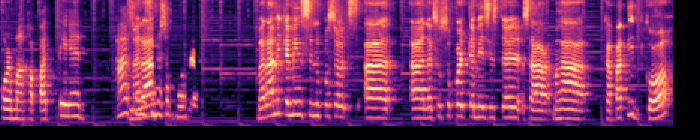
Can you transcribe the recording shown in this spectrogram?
or mga kapatid? Ah, so Marami. sinusuportahan Marami kaming sinupusor, uh, uh, nagsusupport kami sister sa mga kapatid ko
